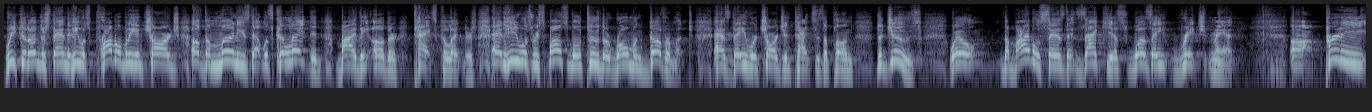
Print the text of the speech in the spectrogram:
We could understand that he was probably in charge of the monies that was collected by the other tax collectors. And he was responsible to the Roman government as they were charging taxes upon the Jews. Well, the Bible says that Zacchaeus was a rich man uh, pretty,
